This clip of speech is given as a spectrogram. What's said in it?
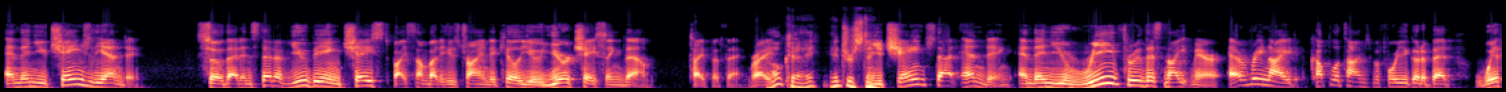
and then you change the ending so that instead of you being chased by somebody who's trying to kill you, you're chasing them type of thing, right? Okay, interesting. You change that ending and then you read through this nightmare every night, a couple of times before you go to bed with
